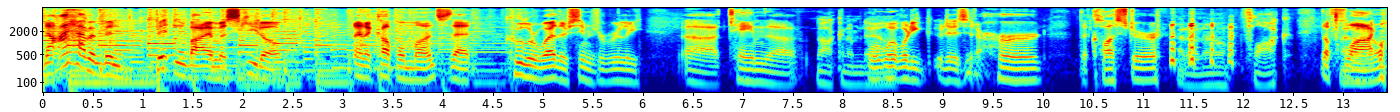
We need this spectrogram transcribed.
Now, I haven't been bitten by a mosquito in a couple months. That cooler weather seems to really uh, tame the. knocking them down what, what do you? Is it a herd? The cluster? i don't know flock the flock?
